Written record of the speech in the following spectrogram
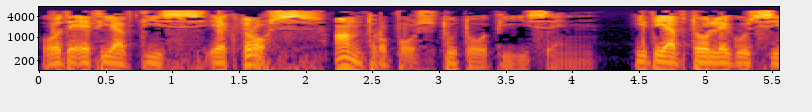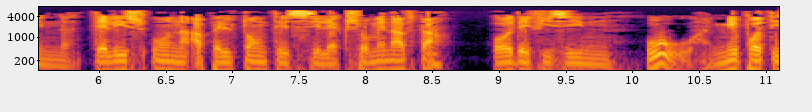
ode efiavtis ectros, anthropos tuto episen ide avto legusin, telis ήδη αυτό λέγουσιν, τέλεις ουν απελτόντες συλλέξομεν αυτά, ο δεφυσιν, ου, μη πω τη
